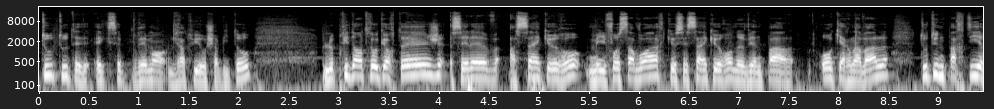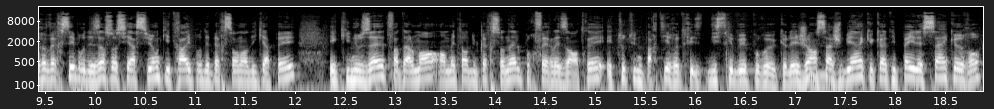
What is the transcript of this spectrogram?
tout, tout est vraiment gratuit au chapiteau. Le prix d'entrée au cortège s'élève à 5 euros, mais il faut savoir que ces 5 euros ne viennent pas au carnaval. Toute une partie est reversée pour des associations qui travaillent pour des personnes handicapées et qui nous aident fatalement en mettant du personnel pour faire les entrées et toute une partie redistribuée pour eux. Que les gens mmh. sachent bien que quand ils payent les 5 euros,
